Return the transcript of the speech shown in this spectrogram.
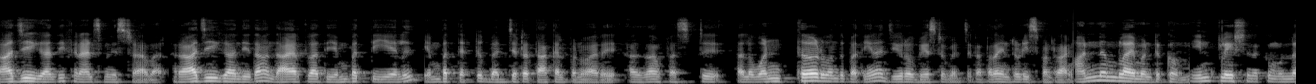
ராஜீவ் காந்தி ஃபினான்ஸ் மினிஸ்டர் ஆவார். ராஜீவ் காந்தி தான் அந்த ஆயிரத்தி தொள்ளாயிரத்தி எண்பத்தி ஏழு எண்பத்தெட்டு பட்ஜெட்டை தாக்கல் பண்ணுவாரு. அதுதான் ஃபர்ஸ்ட் அதுல ஒன் தேர்ட் வந்து பாத்தீங்கன்னா ஜீரோ பேஸ்டு பட்ஜெட் அப்பதான் இன்ட்ரோடியூஸ் பண்றாங்க. அன்எம்ப்ளாய்மெண்ட்டுக்கும் இன்ஃபிளேஷனுக்கும் உள்ள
